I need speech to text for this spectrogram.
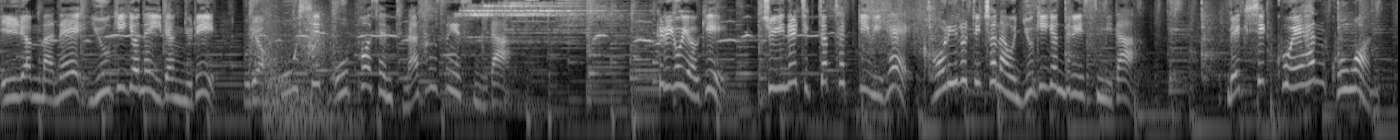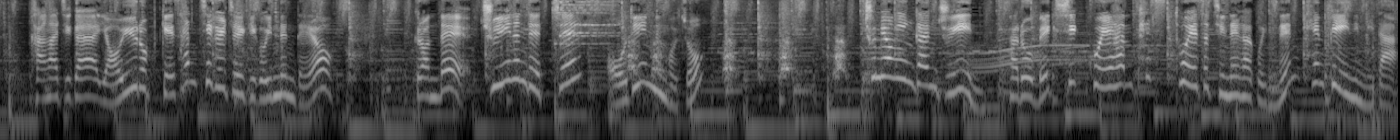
1년 만에 유기견의 입양률이 무려 55%나 상승했습니다. 그리고 여기 주인을 직접 찾기 위해 거리로 뛰쳐나온 유기견들이 있습니다. 멕시코의 한 공원. 강아지가 여유롭게 산책을 즐기고 있는데요. 그런데 주인은 대체 어디 있는 거죠? 투명인간 주인, 바로 멕시코의 한 페스토에서 진행하고 있는 캠페인입니다.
